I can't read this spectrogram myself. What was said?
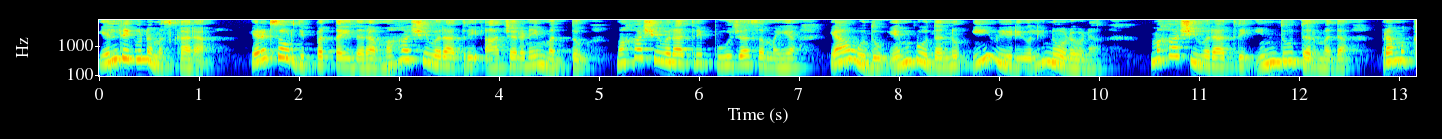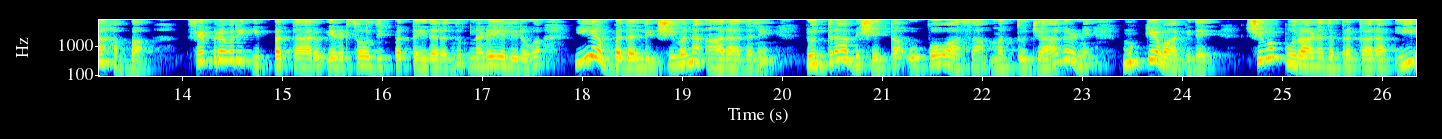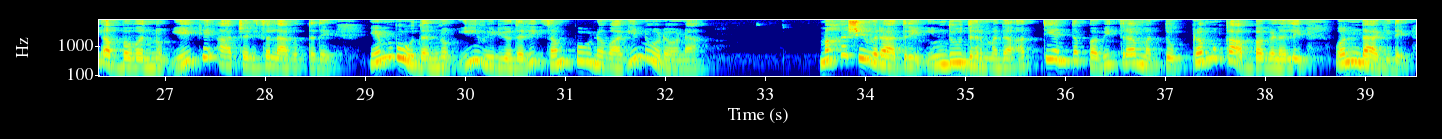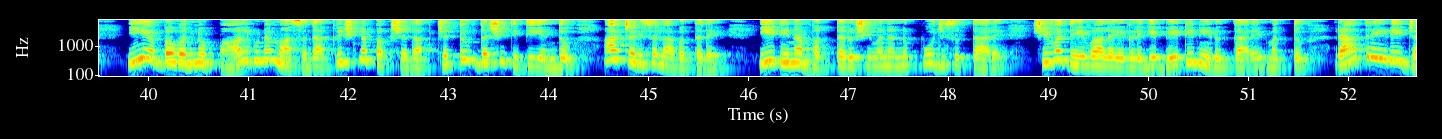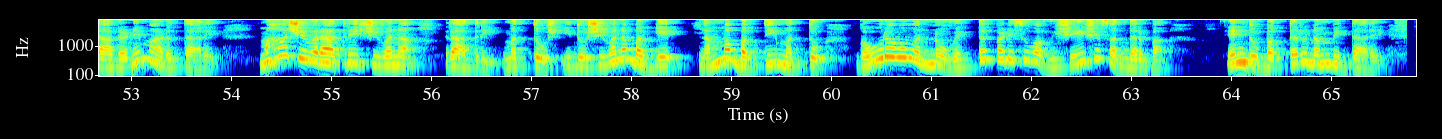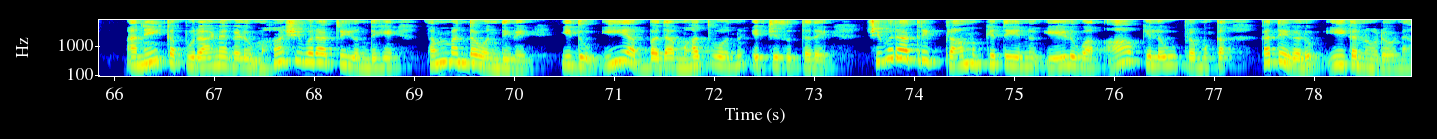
ಎಲ್ರಿಗೂ ನಮಸ್ಕಾರ. ಎರಡು ಸಾವಿರದ ಇಪ್ಪತ್ತೈದರ ಮಹಾಶಿವರಾತ್ರಿ ಆಚರಣೆ ಮತ್ತು ಮಹಾಶಿವರಾತ್ರಿ ಪೂಜಾ ಸಮಯ ಯಾವುದು ಎಂಬುದನ್ನು ಈ ವಿಡಿಯೋಲಿ ನೋಡೋಣ. ಮಹಾಶಿವರಾತ್ರಿ ಹಿಂದೂ ಧರ್ಮದ ಪ್ರಮುಖ ಹಬ್ಬ. ಫೆಬ್ರವರಿ ಇಪ್ಪತ್ತಾರು, ಎರಡು ಸಾವಿರದ ಇಪ್ಪತ್ತೈದರಂದು ನಡೆಯಲಿರುವ ಈ ಹಬ್ಬದಲ್ಲಿ ಶಿವನ ಆರಾಧನೆ, ರುದ್ರಾಭಿಷೇಕ, ಉಪವಾಸ ಮತ್ತು ಜಾಗರಣೆ ಮುಖ್ಯವಾಗಿದೆ. ಶಿವಪುರಾಣದ ಪ್ರಕಾರ ಈ ಹಬ್ಬವನ್ನು ಏಕೆ ಆಚರಿಸಲಾಗುತ್ತದೆ ಎಂಬುದನ್ನು ಈ ವಿಡಿಯೋದಲ್ಲಿ ಸಂಪೂರ್ಣವಾಗಿ ನೋಡೋಣ. ಮಹಾಶಿವರಾತ್ರಿ ಹಿಂದೂ ಧರ್ಮದ ಅತ್ಯಂತ ಪವಿತ್ರ ಮತ್ತು ಪ್ರಮುಖ ಹಬ್ಬಗಳಲ್ಲಿ ಒಂದಾಗಿದೆ. ಈ ಹಬ್ಬವನ್ನು ಪಾಲ್ಗುಣ ಮಾಸದ ಕೃಷ್ಣ ಪಕ್ಷದ ಚತುರ್ದಶಿ ತಿಥಿಯೆಂದು ಆಚರಿಸಲಾಗುತ್ತದೆ. ಈ ದಿನ ಭಕ್ತರು ಶಿವನನ್ನು ಪೂಜಿಸುತ್ತಾರೆ, ಶಿವ ದೇವಾಲಯಗಳಿಗೆ ಭೇಟಿ ನೀಡುತ್ತಾರೆ ಮತ್ತು ರಾತ್ರಿಯಿಡೀ ಜಾಗರಣೆ ಮಾಡುತ್ತಾರೆ. ಮಹಾಶಿವರಾತ್ರಿ ಶಿವನ ರಾತ್ರಿ ಮತ್ತು ಇದು ಶಿವನ ಬಗ್ಗೆ ನಮ್ಮ ಭಕ್ತಿ ಮತ್ತು ಗೌರವವನ್ನು ವ್ಯಕ್ತಪಡಿಸುವ ವಿಶೇಷ ಸಂದರ್ಭ ಎಂದು ಭಕ್ತರು ನಂಬಿದ್ದಾರೆ. ಅನೇಕ ಪುರಾಣಗಳು ಮಹಾಶಿವರಾತ್ರಿಯೊಂದಿಗೆ ಸಂಬಂಧ ಹೊಂದಿವೆ. ಇದು ಈ ಹಬ್ಬದ ಮಹತ್ವವನ್ನು ಹೆಚ್ಚಿಸುತ್ತದೆ. ಶಿವರಾತ್ರಿ ಪ್ರಾಮುಖ್ಯತೆಯನ್ನು ಹೇಳುವ ಆ ಕೆಲವು ಪ್ರಮುಖ ಕಥೆಗಳು ಈಗ ನೋಡೋಣ.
